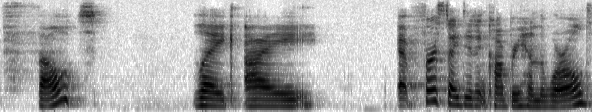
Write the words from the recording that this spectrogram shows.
felt like I at first I didn't comprehend the world,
